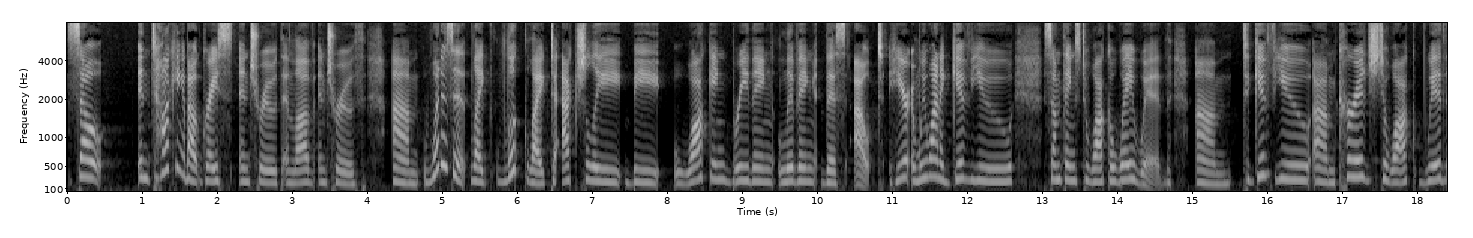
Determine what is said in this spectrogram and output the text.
so in talking about grace and truth and love and truth, um, what does it like look like to actually be walking, breathing, living this out here? And we want to give you some things to walk away with, um, to give you um, courage to walk with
